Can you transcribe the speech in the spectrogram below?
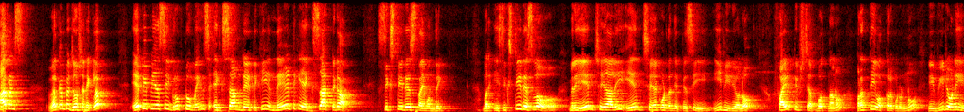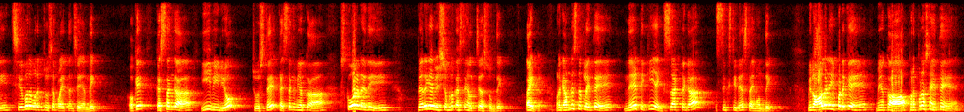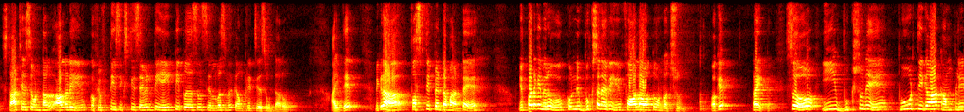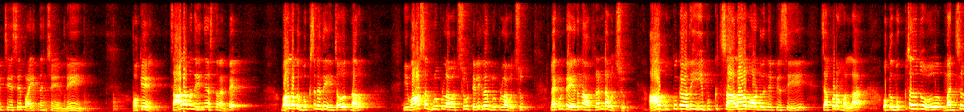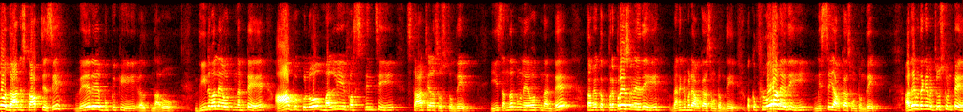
Hi friends welcome to Jo study club APSC group two mains exam డేట్కి నేటికి ఎగ్జాక్ట్గా sixty days time ఉంది మరి ఈ సిక్స్టీ డేస్లో మీరు ఏం చేయాలి ఏం చేయకూడదని చెప్పేసి ఈ వీడియోలో ఫైవ్ టిప్స్ చెప్పబోతున్నాను ప్రతి ఒక్కరు కూడాను ఈ వీడియోని చివరి వరకు చూసే ప్రయత్నం చేయండి ఓకే ఖచ్చితంగా ఈ వీడియో చూస్తే ఖచ్చితంగా మీ యొక్క స్కోర్ అనేది పెరిగే విషయంలో ఖచ్చితంగా హెల్ప్ చేస్తుంది రైట్ మనం గమనించినట్లయితే నేటికి ఎగ్జాక్ట్గా సిక్స్టీ డేస్ టైం ఉంది. మీరు ఆల్రెడీ ఇప్పటికే మీ యొక్క ప్రిపరేషన్ అయితే స్టార్ట్ చేసి ఉంటారు. ఆల్రెడీ ఒక fifty sixty seventy eighty percent syllabus అనేది కంప్లీట్ చేసి ఉంటారు. అయితే ఇక్కడ ఫస్ట్ టిప్ ఏంటమ్మా అంటే ఇప్పటికే మీరు కొన్ని బుక్స్ అనేవి ఫాలో అవుతూ ఉండొచ్చు. ఓకే రైట్ సో ఈ బుక్స్నే పూర్తిగా కంప్లీట్ చేసే ప్రయత్నం చేయండి. ఓకే చాలామంది ఏం చేస్తారంటే వాళ్ళు ఒక బుక్స్ అనేది చదువుతున్నారు. ఈ వాట్సాప్ గ్రూపుల్లో అవ్వచ్చు టెలిగ్రామ్ గ్రూపుల్లో అవ్వచ్చు లేకుంటే ఏదైనా ఫ్రెండ్ అవ్వచ్చు. ఆ బుక్ కాదు ఈ బుక్ చాలా బాగుంటుందని చెప్పేసి చెప్పడం వల్ల ఒక బుక్ చదువుతూ మధ్యలో దాన్ని స్టాప్ చేసి వేరే బుక్కి వెళ్తున్నారు. దీనివల్ల ఏమవుతుందంటే ఆ బుక్లో మళ్ళీ ఫస్ట్ నుంచి స్టార్ట్ చేయాల్సి వస్తుంది. ఈ సందర్భంలో ఏమవుతుందంటే తమ యొక్క ప్రిపరేషన్ అనేది వెనకబడే అవకాశం ఉంటుంది. ఒక ఫ్లో అనేది మిస్ అయ్యే అవకాశం ఉంటుంది. అదేవిధంగా మీరు చూసుకుంటే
